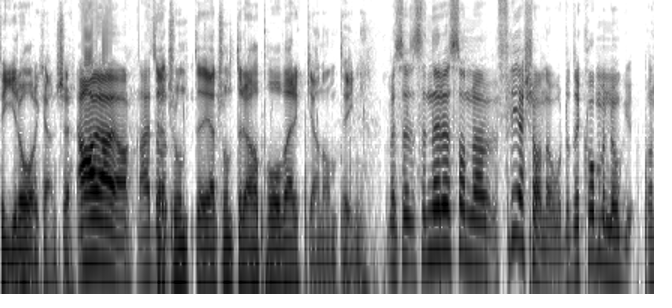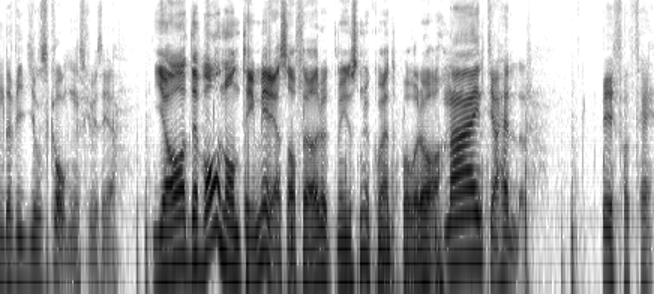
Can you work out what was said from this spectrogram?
Fyra år kanske. Ja, ja, ja. Nej, Så då, jag tror, inte, jag tror inte det har påverkat någonting. Men sen, sen är det såna, fler sådana ord, och det kommer nog under videons gång, ska vi se. Ja, det var någonting mer jag sa förut, men just nu kommer jag inte på vad det var. Nej, inte jag heller. Vi får se.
